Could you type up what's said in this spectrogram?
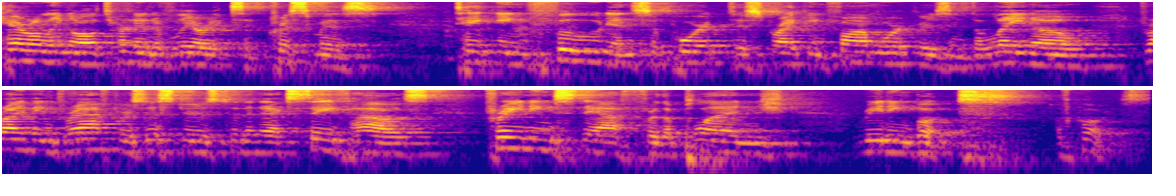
caroling alternative lyrics at Christmas, taking food and support to striking farm workers in Delano, driving draft resistors to the next safe house, training staff for the plunge, reading books, of course.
